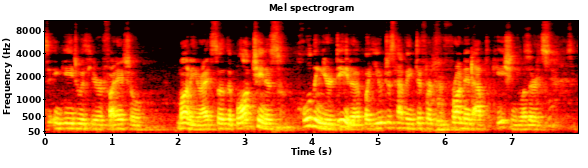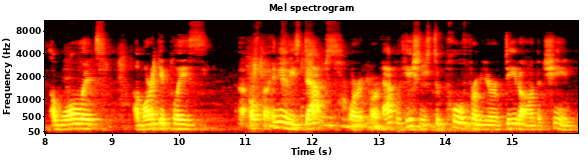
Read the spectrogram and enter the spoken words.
to engage with your financial money, right? So the blockchain is holding your data, but you're just having different front end applications, whether it's a wallet, a marketplace, uh, any of these dApps or, or applications to pull from your data on the chain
